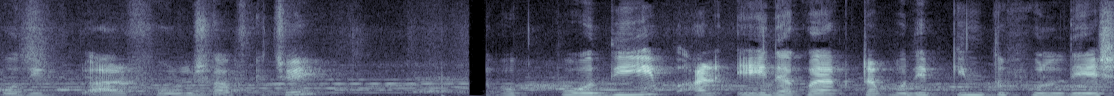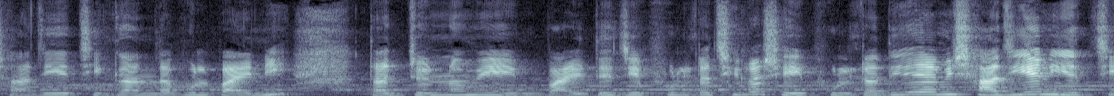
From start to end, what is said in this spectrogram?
প্রদীপ আর ফুল সব কিছুই প্রদীপ, আর এই দেখো একটা প্রদীপ কিন্তু ফুল দিয়ে সাজিয়েছি, গান্দা ফুল পাইনি। তার জন্য আমি এই বাড়িতে যে ফুলটা ছিল সেই ফুলটা দিয়ে আমি সাজিয়ে নিয়েছি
